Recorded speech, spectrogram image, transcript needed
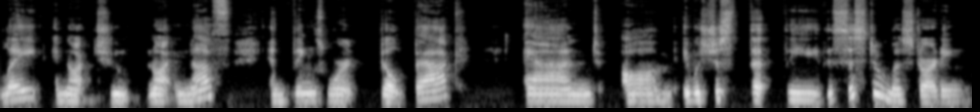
late and not too not enough, and things weren't built back. And um, it was just that the the system was starting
